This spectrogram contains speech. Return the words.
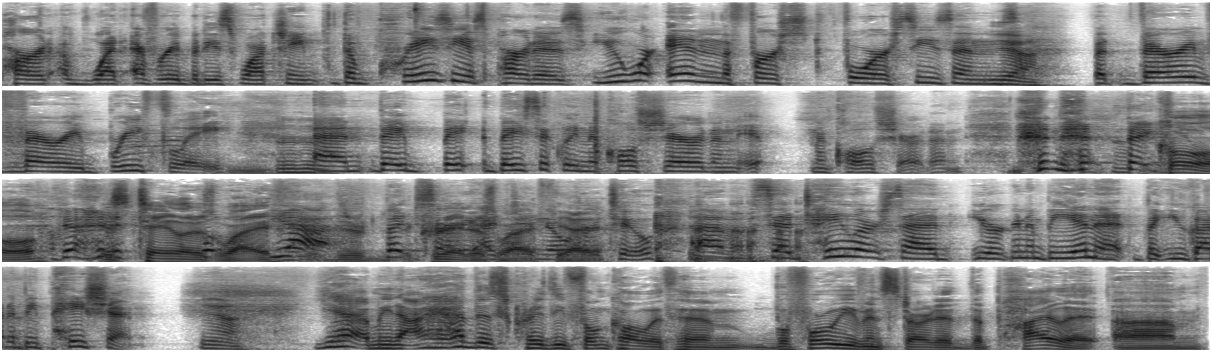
part of what everybody's watching. The craziest part is you were in the first four seasons. Yeah. But very, very briefly. And they ba- basically, Nicole Sheridan, Nicole Sheridan. Thank you. Nicole is Taylor's Well, wife, Yeah, the- the but sorry, creator's I wife, do know yeah. her too. Um, said Taylor said you're going to be in it, but you got to be patient. Yeah. Yeah, I mean, I had this crazy phone call with him before we even started the pilot, um,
